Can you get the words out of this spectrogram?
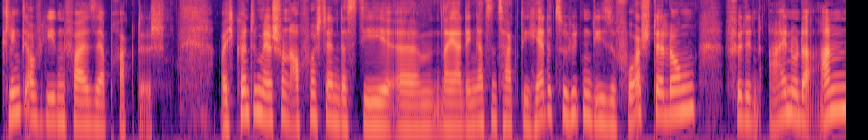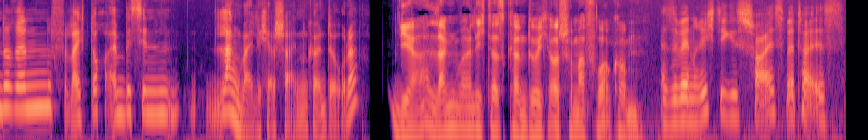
Klingt auf jeden Fall sehr praktisch. Aber ich könnte mir schon auch vorstellen, dass die, ähm, naja, den ganzen Tag die Herde zu hüten, diese Vorstellung für den einen oder anderen vielleicht doch ein bisschen langweilig erscheinen könnte, oder? Ja, langweilig, das kann durchaus schon mal vorkommen. Also wenn richtiges Scheißwetter ist,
